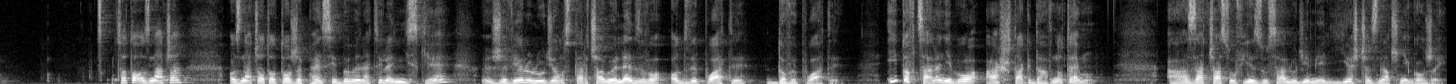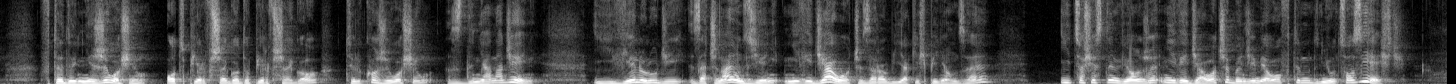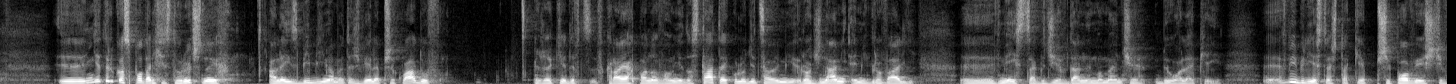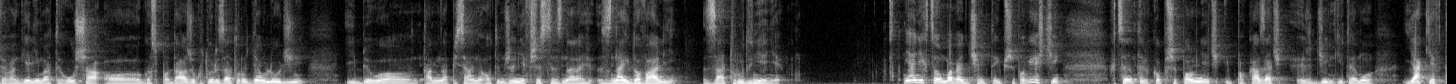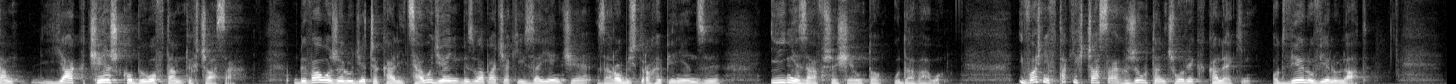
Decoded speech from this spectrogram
Co to oznacza? Oznacza to to, że pensje były na tyle niskie, że wielu ludziom starczały ledwo od wypłaty do wypłaty. I to wcale nie było aż tak dawno temu. A za czasów Jezusa ludzie mieli jeszcze znacznie gorzej. Wtedy nie żyło się od pierwszego do pierwszego, tylko żyło się z dnia na dzień. I wielu ludzi, zaczynając dzień, nie wiedziało, czy zarobi jakieś pieniądze i co się z tym wiąże, nie wiedziało, czy będzie miało w tym dniu co zjeść. Y, nie tylko z podań historycznych, ale i z Biblii mamy też wiele przykładów, że kiedy w, krajach panował niedostatek, ludzie całymi rodzinami emigrowali y, w miejsca, gdzie w danym momencie było lepiej. Y, w Biblii jest też takie przypowieść w Ewangelii Mateusza o gospodarzu, który zatrudniał ludzi i było tam napisane o tym, że nie wszyscy znajdowali zatrudnienie. Ja nie chcę omawiać dzisiaj tej przypowieści, chcę tylko przypomnieć i pokazać dzięki temu, jakie w tam, jak ciężko było w tamtych czasach. Bywało, że ludzie czekali cały dzień, by złapać jakieś zajęcie, zarobić trochę pieniędzy i nie zawsze się to udawało. I właśnie w takich czasach żył ten człowiek kaleki od wielu, wielu lat.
